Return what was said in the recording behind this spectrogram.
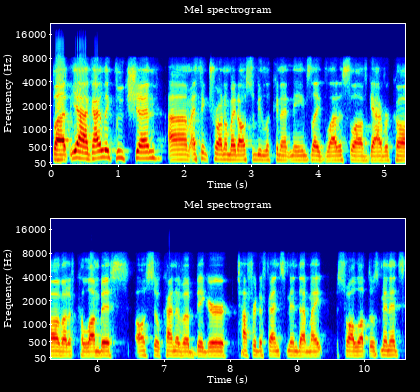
But yeah, a guy like Luke Schenn, um, I think Toronto might also be looking at names like Vladislav Gavrikov out of Columbus, also kind of a bigger, tougher defenseman that might swallow up those minutes.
